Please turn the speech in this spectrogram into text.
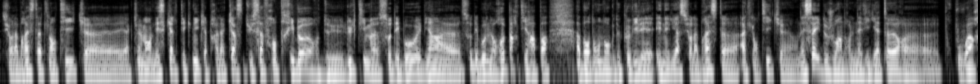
sur la Brest Atlantique, et actuellement en escale technique après la casse du safran tribord de l'ultime Sodebo, eh bien Sodebo ne repartira pas. Abandon donc de Coville et Nélias sur la Brest Atlantique. On essaye de joindre le navigateur pour pouvoir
